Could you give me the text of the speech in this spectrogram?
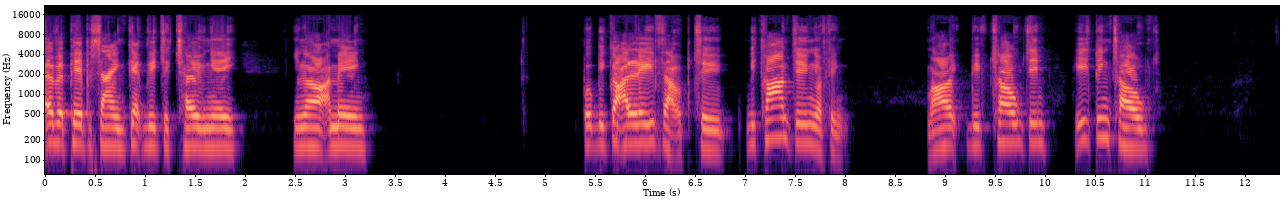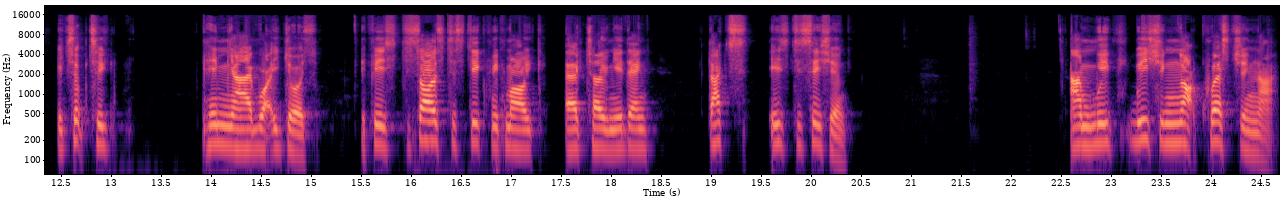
other people saying, get rid of Tony. You know what I mean? But we got to leave that up to, we can't do nothing. Right? We've told him, he's been told. It's up to him now what he does. If he decides to stick with Mike, uh, Tony, then that's his decision. And we, we should not question that.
